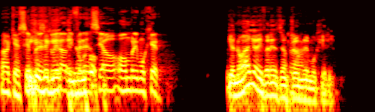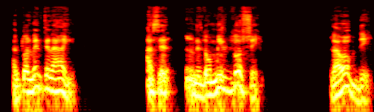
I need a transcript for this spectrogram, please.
Ah, que siempre estuviera diferenciado hombre y mujer. Que no haya diferencia entre hombre y mujer. Actualmente la hay. Hace, en el 2012, la OCDE,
